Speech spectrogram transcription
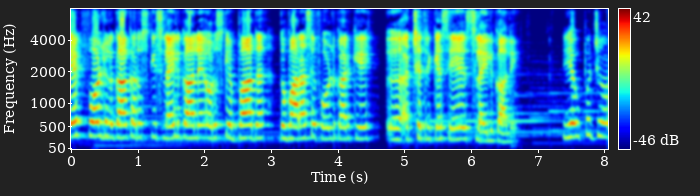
एक फोल्ड लगाकर उसकी सिलाई लगा लें और उसके बाद दोबारा से फोल्ड करके अच्छे तरीके से सिलाई लगा लें। ये ऊपर जो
